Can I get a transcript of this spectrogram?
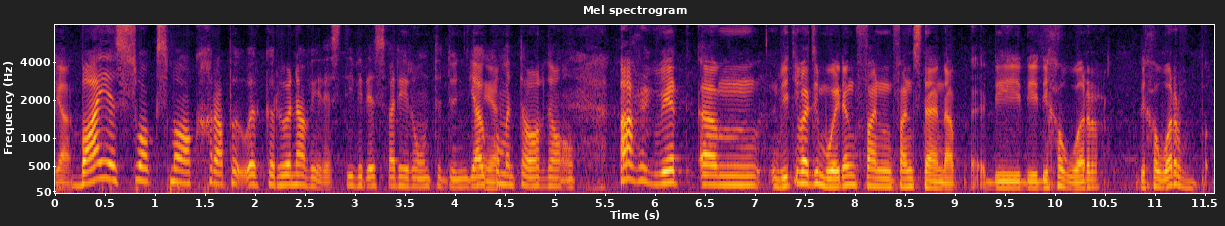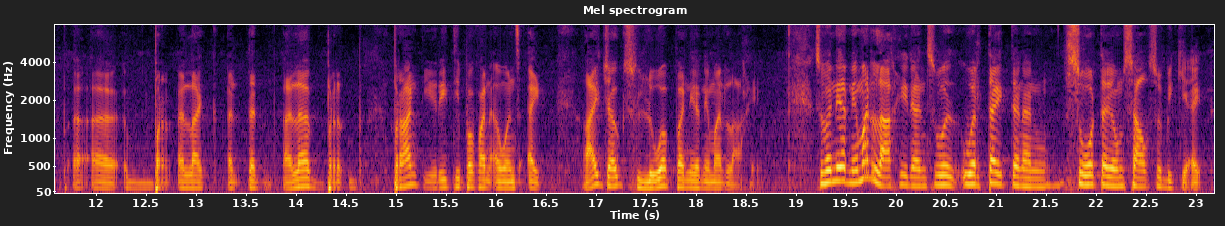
Ja. Baie swak smaak grappe oor koronavirus, die virus wat die rond te doen. Jou ja. kommentaar daarop. Ag ek weet, ehm um, weet jy wat die mooi ding van van stand-up, die die die gehoor, die gehoor uh, uh, like uh, dat hulle brand hierdie tipe van ouens uit. Hy jokes loop wanneer niemand lag nie. So wanneer niemand lag nie dan so oor tyd en dan sort hy homself so bietjie uit.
